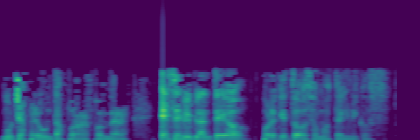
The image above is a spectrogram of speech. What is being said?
muchas preguntas por responder. Ese es mi planteo porque todos somos técnicos.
